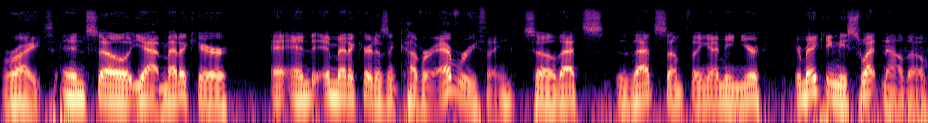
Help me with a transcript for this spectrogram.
Right, and so yeah, Medicare and, and Medicare doesn't cover everything. So that's that's something. I mean, you're you're making me sweat now, though,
